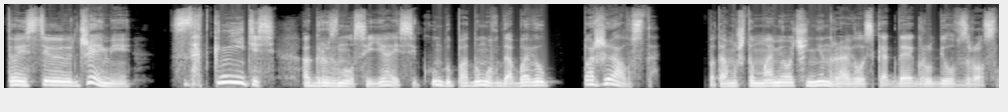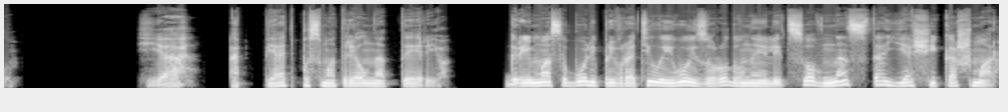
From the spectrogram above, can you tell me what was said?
то есть э, Джейми, заткнитесь!» — огрызнулся я и, секунду подумав, добавил «пожалуйста» потому что маме очень не нравилось, когда я грубил взрослым. Я опять посмотрел на Террио. Гримаса боли превратила его изуродованное лицо в настоящий кошмар.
